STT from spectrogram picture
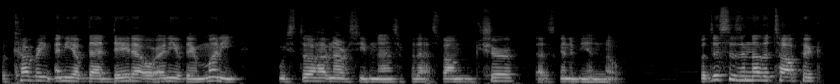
recovering any of that data or any of their money? We still have not received an answer for that, so I'm sure that's gonna be a no. But this is another topic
